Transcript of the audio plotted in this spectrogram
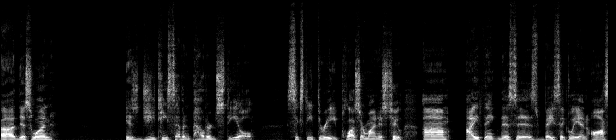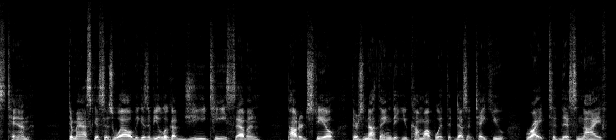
Uh, this one is GT7 powdered steel, 63 plus or minus 2. Um, I think this is basically an AUS 10 Damascus as well, because if you look up GT7 powdered steel. There's nothing that you come up with that doesn't take you right to this knife.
